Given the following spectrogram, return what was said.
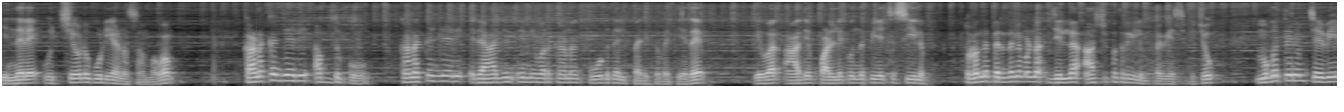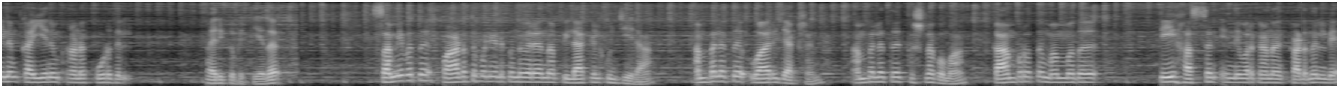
ഇന്നലെ ഉച്ചയോടുകൂടിയാണ് സംഭവം. കണക്കഞ്ചേരി അബ്ദുപ്പു കണക്കഞ്ചേരി രാജൻ എന്നിവർക്കാണ് കൂടുതൽ പരിക്ക് പറ്റിയത്. ഇവർ ആദ്യം പള്ളിക്കുന്ന് പി എച്ച് സിയിലും തുടർന്ന് പെരിന്തലമണ്ണ ജില്ലാ ആശുപത്രിയിലും പ്രവേശിപ്പിച്ചു. മുഖത്തിനും ചെവിയിലും കയ്യിനും ആണ് കൂടുതൽ പരിക്ക് പറ്റിയത്. സമീപത്ത് പാടത്ത് പണിയെടുക്കുന്നവരെന്ന പിലാക്കൽ കുഞ്ചീര അമ്പലത്ത് വാരി ജാക്ഷൻ അമ്പലത്ത് കൃഷ്ണകുമാർ കാമ്പുറത്ത് മുഹമ്മദ് ടി ഹസൻ എന്നിവർക്കാണ് കടന്നലിന്റെ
